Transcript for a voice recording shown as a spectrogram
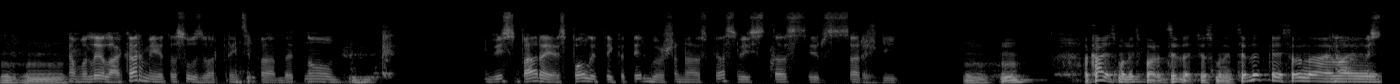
Mm -hmm. Kam ir lielāka armija, tas uzvar principā. Bet, nu, -hmm viss pārējais, politika, tirgošanās, kas viss tas ir sarežģīti. Mm -hmm. Kā jūs man vispār dzirdat? Jūs mani dzirdat, ka es runāju? Jā, vai... es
